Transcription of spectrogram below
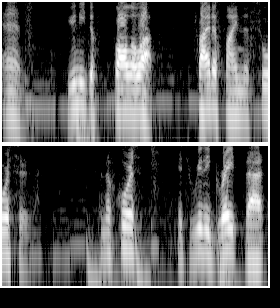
end. You need to follow up. Try to find the sources. And of course, it's really great that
